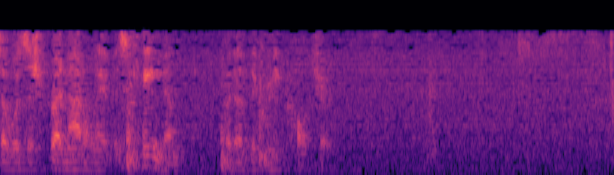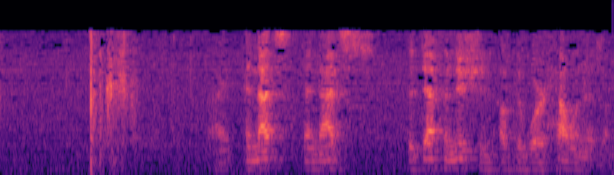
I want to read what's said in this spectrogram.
So it was a spread not only of his kingdom, but of the Greek culture. Right? And that's and that's the definition of the word Hellenism.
